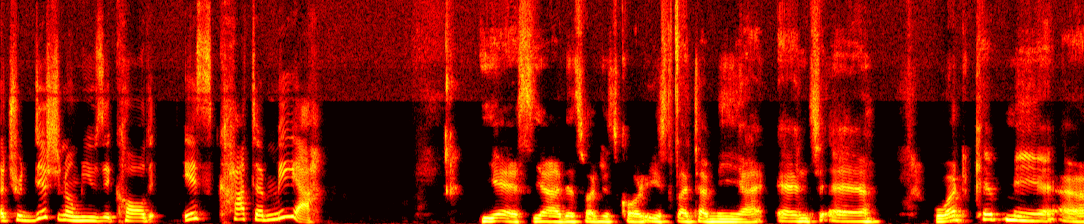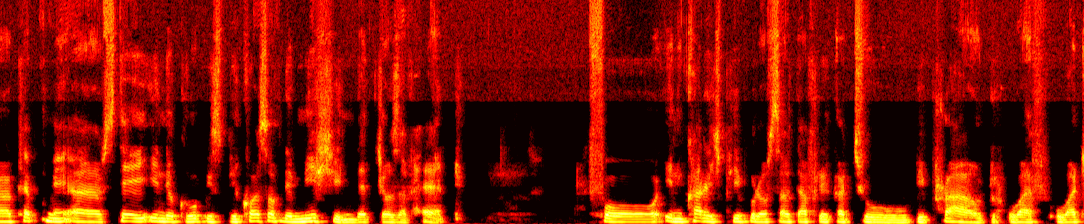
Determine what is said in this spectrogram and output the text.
a traditional music called Isicathamiya. Yes, yeah, that's what it's called, Isicathamiya. And uh, what kept me uh, kept me uh, stay in the group is because of the mission that Joseph had for encourage people of South Africa to be proud of what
